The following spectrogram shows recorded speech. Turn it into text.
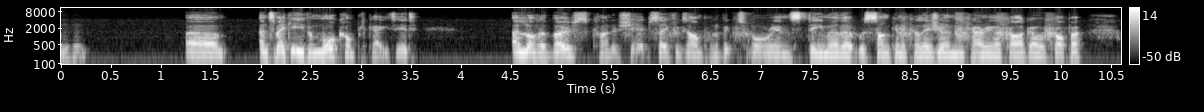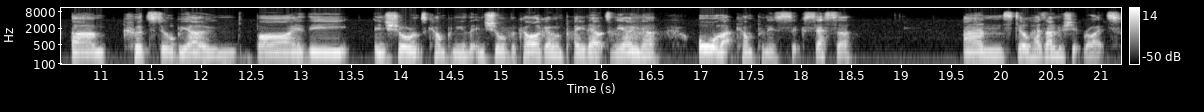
mm-hmm. Um, and to make it even more complicated, a lot of those kind of ships, say for example a Victorian steamer that was sunk in a collision carrying a cargo of copper, um, could still be owned by the insurance company that insured the cargo and paid out to the owner, or that company's successor, and still has ownership rights.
